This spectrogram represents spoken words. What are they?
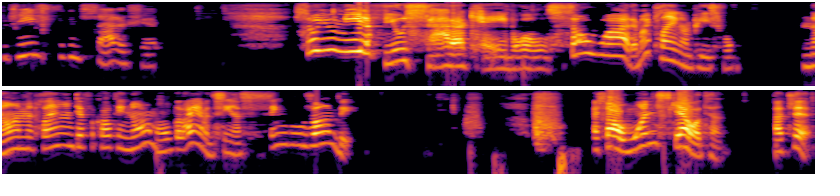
Which needs freaking SATA shit. So you need a few SATA cables. So what? Am I playing on peaceful? No, I'm playing on difficulty normal, but I haven't seen a single zombie. I saw one skeleton. That's it.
